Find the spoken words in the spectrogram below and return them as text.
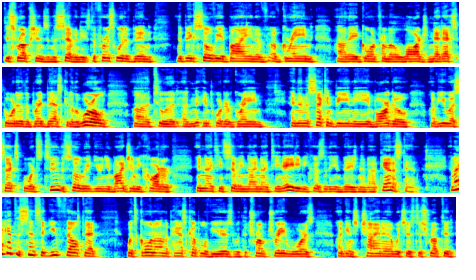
disruptions in the 70s. The first would have been the big Soviet buy-in of, of grain. Uh, they had gone from a large net exporter, the breadbasket of the world, uh, to a, an importer of grain. And then the second being the embargo of U.S. exports to the Soviet Union by Jimmy Carter in 1979 1980 because of the invasion of Afghanistan. And I got the sense that you felt that what's going on the past couple of years with the Trump trade wars against China, which has disrupted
